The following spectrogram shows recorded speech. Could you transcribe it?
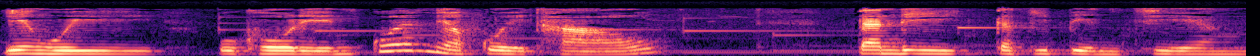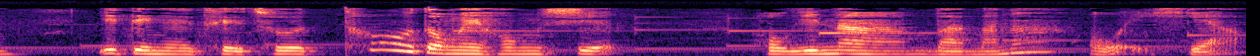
伊，因为有可能管了过头。等你家己平静，一定会找出妥当的方式，互囡仔慢慢仔学会晓。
